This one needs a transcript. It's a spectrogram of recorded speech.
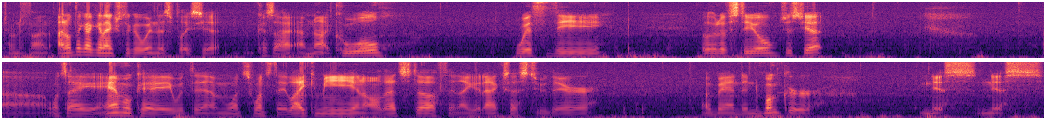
Time to find. I don't think I can actually go in this place yet because I'm not cool with the Brotherhood of Steel just yet. Uh, once I am okay with them, once once they like me and all that stuff, then I get access to their abandoned bunker ness ness.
